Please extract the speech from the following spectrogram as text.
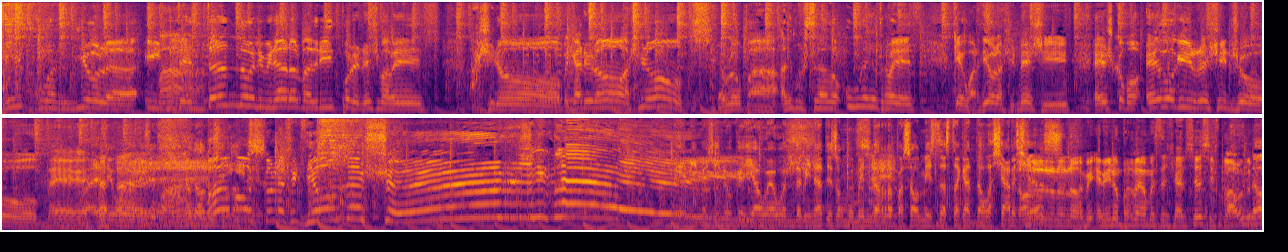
Pep Guardiola intentando eliminar al Madrid por enésima vez. Así no, becario no, así no. Europa ha demostrado una y otra vez que Guardiola sin Messi es como Edu Aguirre sin su... eh, Vamos con la sección de Sergi Inglés. Imagino que ja ho heu endevinat, és el moment de repassar el més destacat de les No, xarxes. no, no, no, a mi, a mi no em parleu més de xarxes, sisplau. No,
